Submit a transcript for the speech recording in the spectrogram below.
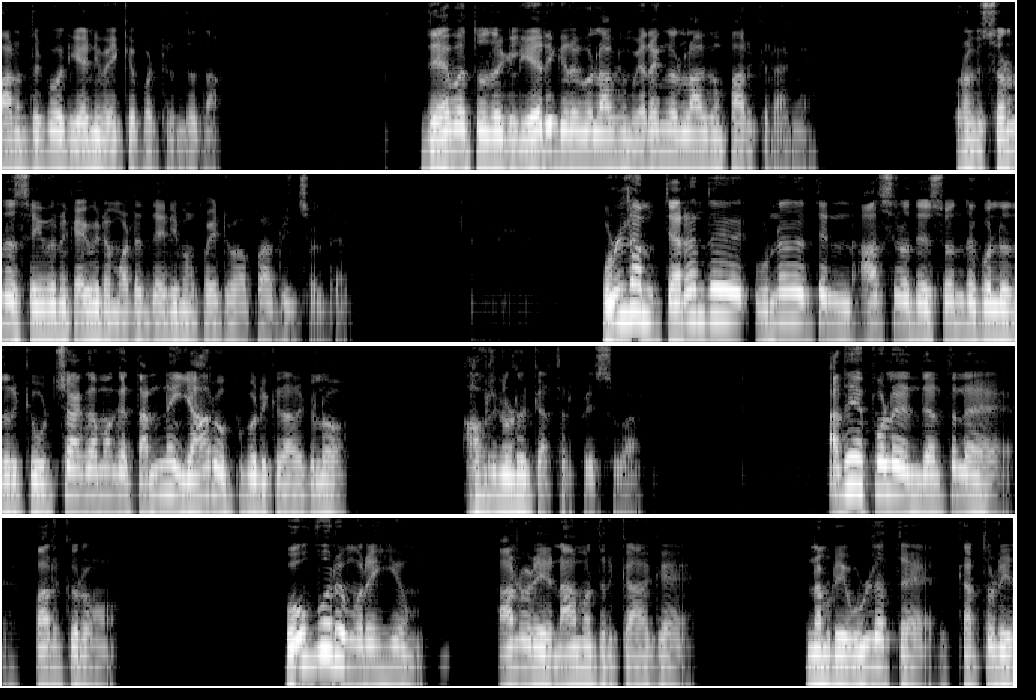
வானத்துக்கு ஒரு ஏணி வைக்கப்பட்டிருந்ததாம். தேவதூதர்கள் ஏறுகிறவர்களாகவும் இறங்குறவர்களாகவும் பார்க்குறாங்க. உனக்கு சொந்த செய்வன்னு கைவிட மாட்டேன் தைரியமாக போயிட்டு வாப்பா அப்படின்னு சொல்கிறார் உள்ளம் திறந்து உன்னதத்தின் ஆசீர்வாதத்தை சுரந்து கொள்வதற்கு உற்சாகமாக தன்னை யார் ஒப்புக் கொடுக்கிறார்களோ அவர்களுடன் கர்த்தர் பேசுவார். அதே போல் இந்த இடத்துல பார்க்கிறோம் ஒவ்வொரு முறையும் ஆணுடைய நாமத்திற்காக நம்முடைய உள்ளத்தை கர்த்தருடைய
